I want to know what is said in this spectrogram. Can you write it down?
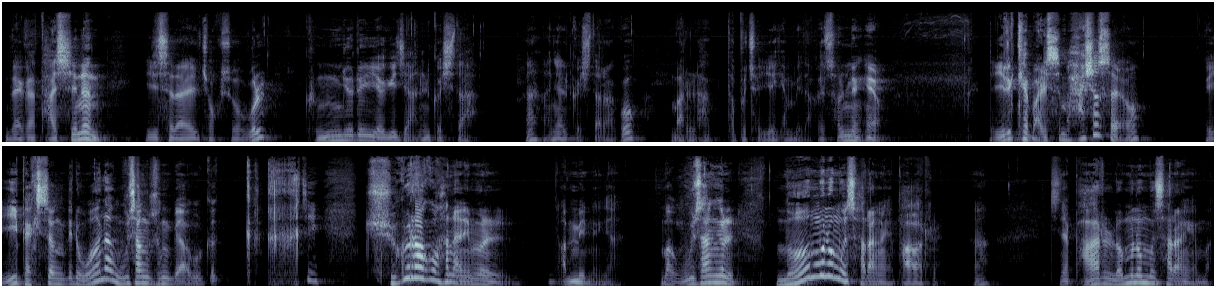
내가 다시는 이스라엘 족속을 극률이 여기지 않을 것이다. 어? 아니할 것이다라고 말을 덧붙여 얘기합니다. 그래서 설명해요. 이렇게 말씀하셨어요. 이 백성들이 워낙 우상숭배하고 끝까지 죽으라고 하나님을 안 믿느냐. 막 우상을 너무너무 사랑해요, 바알을. 어? 진짜 바알을 너무너무 사랑해요. 막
